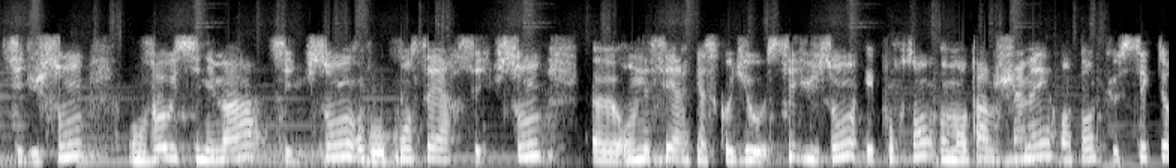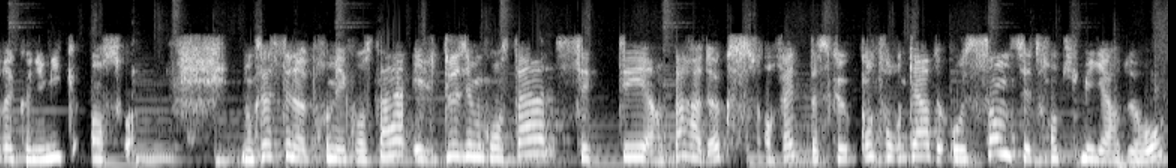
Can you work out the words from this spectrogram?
c'est du son, on va au cinéma, c'est du son, on va au concert, c'est du son, euh, on essaie un casque audio, c'est du son et pourtant on n'en parle jamais en tant que secteur économique en soi. Donc ça c'était notre premier constat. Et le deuxième constat, c'était un paradoxe en fait, parce que quand on regarde au sein de ces 38 milliards d'euros,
